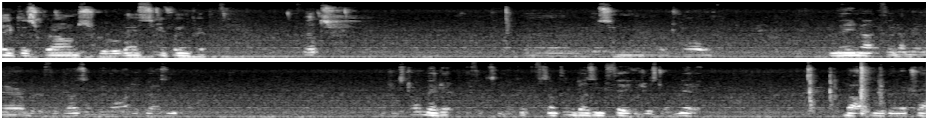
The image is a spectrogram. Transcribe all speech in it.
Take this ground screw. We're going to see if we can fit. fit uh, this number 12 may not fit under there, but if it doesn't, you know what? It doesn't. You just omit it. If it's not if something doesn't fit, you just omit it. But we're going to try.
